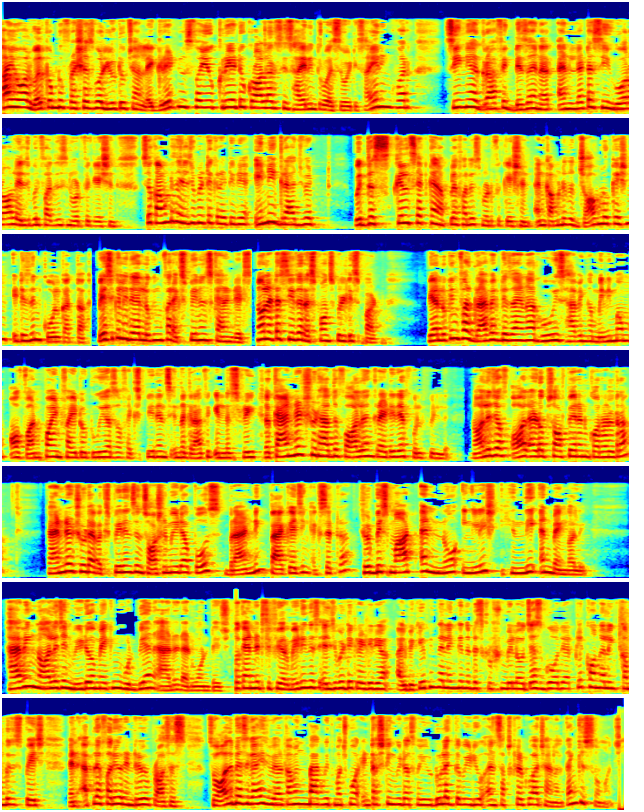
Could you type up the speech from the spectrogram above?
Hi all, welcome to Freshers World YouTube channel. A great news for you, Creative Crawlers is hiring through SO. It is hiring for senior graphic designer and let us see who are all eligible for this notification. So coming to the eligibility criteria, any graduate with the skill set can apply for this notification and coming to the job location, it is in Kolkata. Basically they are looking for experienced candidates. Now let us see the responsibilities part. We are looking for graphic designer who is having a minimum of 1.5 to 2 years of experience in the graphic industry. The candidate should have the following criteria fulfilled. Knowledge of all Adobe software and CorelDRAW. Candidate should have experience in social media posts, branding, packaging, etc. Should be smart and know English, Hindi and Bengali. Having knowledge in video making would be an added advantage. So candidates, if you are meeting this eligibility criteria, I'll be keeping the link in the description below. Just go there, click on the link, come to this page and apply for your interview process. So all the best guys, we are coming back with much more interesting videos for you. Do like the video and subscribe to our channel. Thank you so much.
